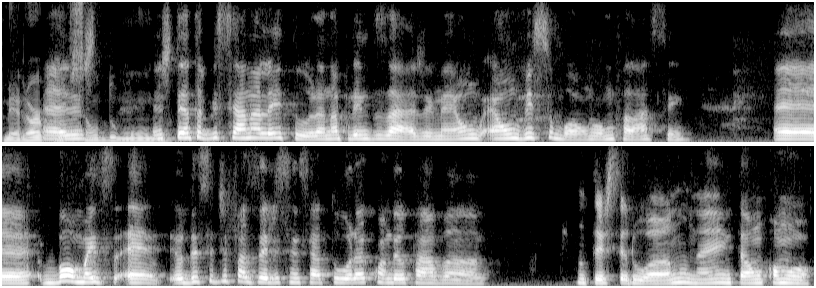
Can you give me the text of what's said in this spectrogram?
Melhor É, a profissão gente- do A mundo. gente tenta viciar na leitura, na aprendizagem, né? É um, é um vício bom, vamos falar assim. É, bom, mas é, eu decidi fazer licenciatura quando eu estava no terceiro ano, né? Então, como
